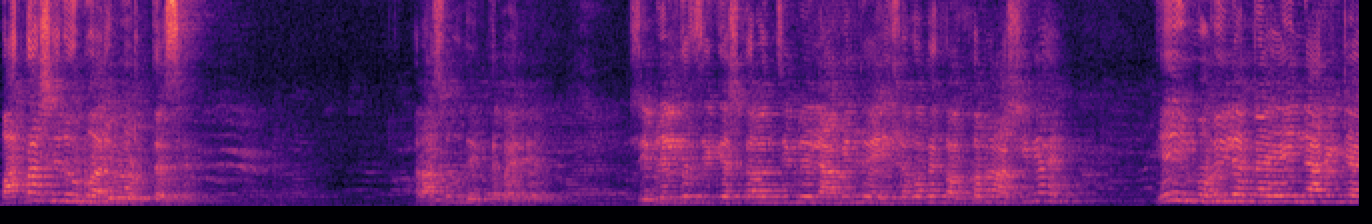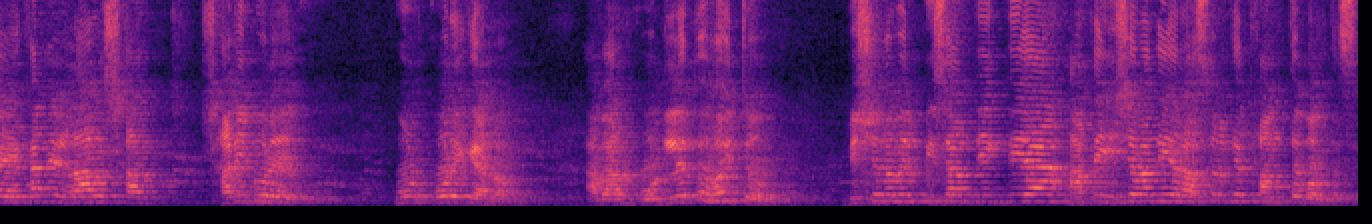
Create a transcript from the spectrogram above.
বাতাসের উপরে উঠতেছে। রাসূল দেখতে পাইলেন জিবরিলকে জিজ্ঞেস করলেন, জিবরিল, আমি তো এই জগতে কখনো আসি নাই? এই মহিলাটা, এই নারীটা এখানে লাল শাড়ি পরে পরে গেল। আবার উঠলে তো হয়তো বিশ্বনবীর পিছন দিক দিয়ে হাতে ইশারা দিয়ে রাসুলকে থামতে বলতেছে।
